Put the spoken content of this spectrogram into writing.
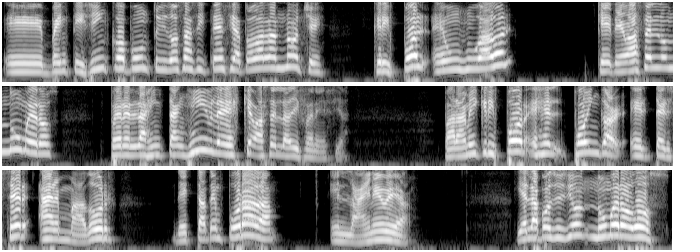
25 eh, puntos y 2 asistencias todas las noches, Chris Paul es un jugador que te va a hacer los números pero en las intangibles es que va a ser la diferencia. Para mí, Chris Paul es el point guard, el tercer armador de esta temporada en la NBA. Y en la posición número 2,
